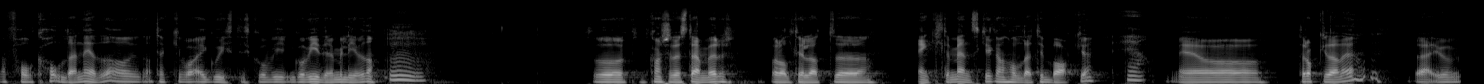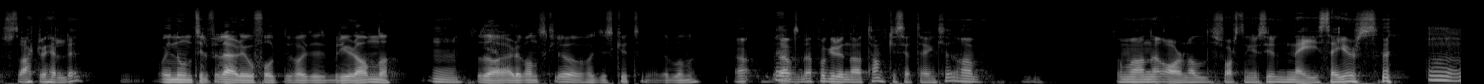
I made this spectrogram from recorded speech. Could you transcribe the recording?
la folk holde deg nede. Da, og at det ikke var egoistisk å vi, gå videre med livet. da. Mm. Så kanskje det stemmer i forhold til at uh, enkelte mennesker kan holde deg tilbake Ja. med å tråkke deg ned. Det er jo svært uheldig. Og i noen tilfeller er det jo folk du faktisk bryr deg om, da. Mm. Så da er det vanskelig å faktisk kutte ned det båndet. Ja, det er, det er på grunn av tankesettet, egentlig. Det var, som han Arnold Schwarzenegger sier, naysayers. Mm.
